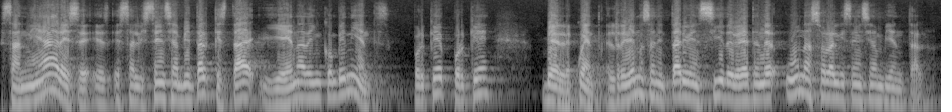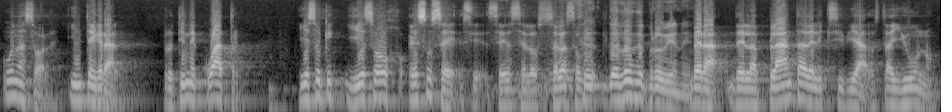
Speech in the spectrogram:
sanear esa licencia ambiental que está llena de inconvenientes. ¿Por qué? Porque, bien, le cuento, el relleno sanitario en sí debería tener una sola licencia ambiental, una sola, integral, pero tiene cuatro. Y eso, que, y eso, eso se, se, se, se los, ¿De dónde proviene? Verá, de la planta del exhibiado, hay uno.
